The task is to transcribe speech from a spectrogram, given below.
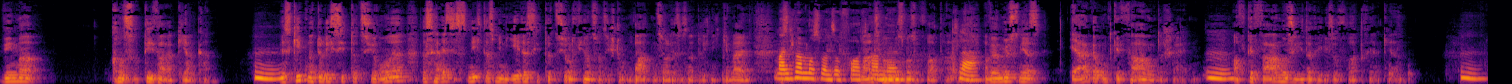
wie man konstruktiver agieren kann. Mhm. Es gibt natürlich Situationen, das heißt es nicht, dass man in jeder Situation 24 Stunden warten soll. Das ist natürlich nicht gemeint. Manchmal es, muss man sofort manchmal handeln. muss man sofort handeln. Klar. Aber wir müssen jetzt Ärger und Gefahr unterscheiden. Mhm. Auf Gefahr muss ich in der Regel sofort reagieren. Mhm.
